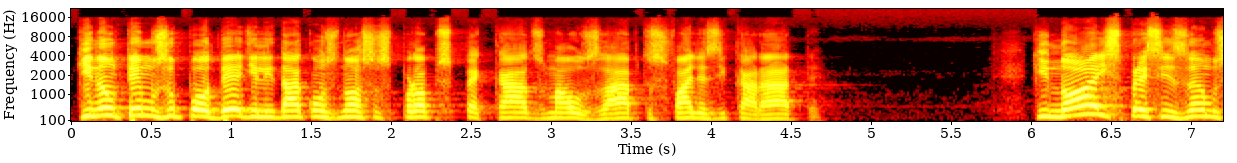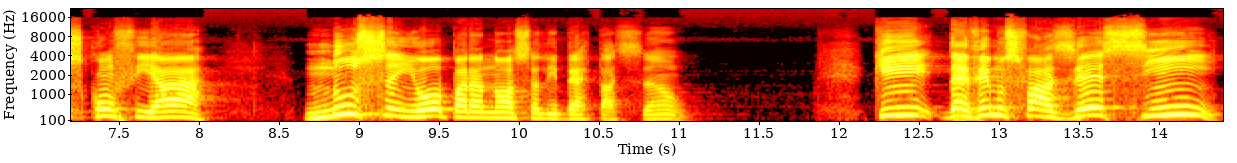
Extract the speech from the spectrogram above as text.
que não temos o poder de lidar com os nossos próprios pecados, maus hábitos, falhas de caráter, que nós precisamos confiar no Senhor para a nossa libertação, que devemos fazer sim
